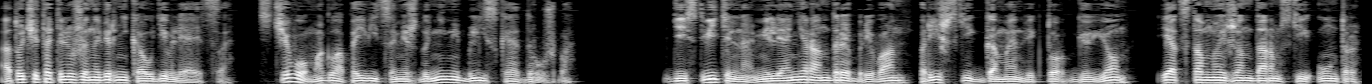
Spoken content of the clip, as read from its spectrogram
а то читатель уже наверняка удивляется, с чего могла появиться между ними близкая дружба. Действительно, миллионер Андре Бриван, парижский гамен Виктор Гюйон и отставной жандармский унтер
